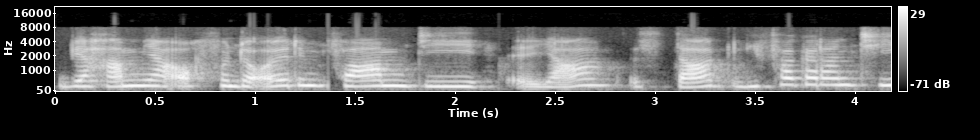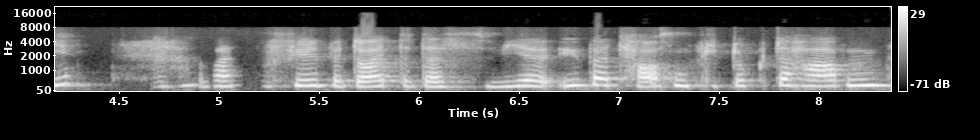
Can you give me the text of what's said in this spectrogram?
Wir haben ja auch von der Eurim-Farm die, äh, ja, ist da Liefergarantie. Mhm. Was so viel bedeutet, dass wir über 1000 Produkte haben,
